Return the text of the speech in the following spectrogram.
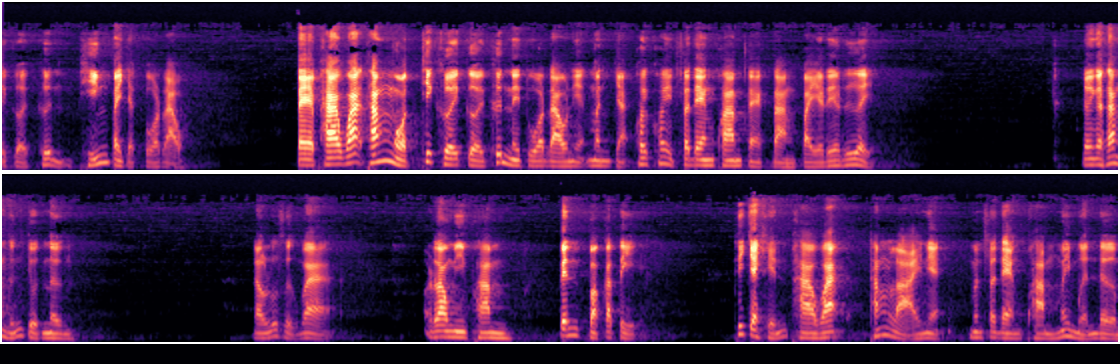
ยเกิดขึ้น ทิ้งไปจากตัวเรา แต่ภาวะทั้งหมดที่เคยเกิดขึ้นในตัวเราเนี่ยมันจะค่อยๆ แสดงความแตกต่างไปเรื่อยๆ จนกระทั่งถึงจุดหนึ่ง เรารู้สึกว่าเรามีความเป็นปกติ ที่จะเห็นภาวะทั้งหลายเนี่ยมันแสดงความไม่เหมือนเดิม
